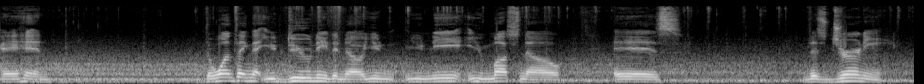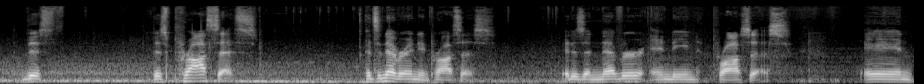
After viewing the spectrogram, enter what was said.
And the one thing that you do need to know you you need you must know is this journey this this process. It's a never ending process. It is a never ending process. And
